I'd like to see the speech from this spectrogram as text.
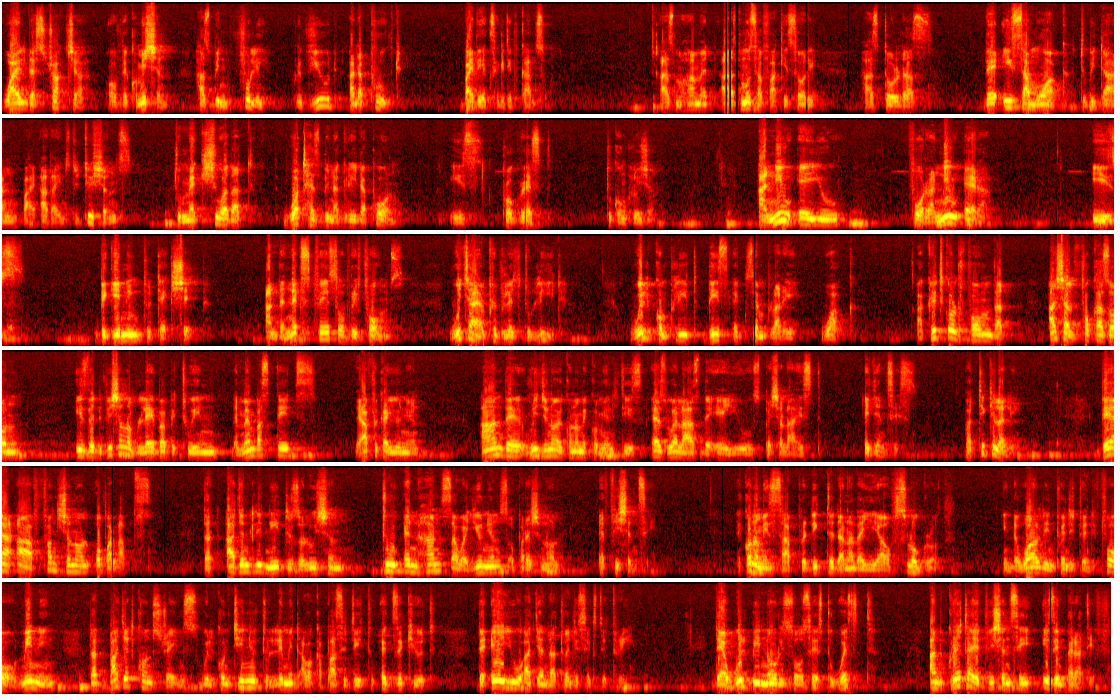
while the structure of the Commission has been fully reviewed and approved by the Executive Council. As Mohammed, as Musa Faki, sorry, has told us, there is some work to be done by other institutions to make sure that what has been agreed upon is progressed to conclusion. A new AU for a new era is beginning to take shape. And the next phase of reforms, which I am privileged to lead, will complete this exemplary work. A critical reform that I shall focus on is the division of labor between the member states, the Africa Union, and the regional economic communities, as well as the AU specialized agencies. Particularly, there are functional overlaps that urgently need resolution to enhance our union's operational efficiency. Economists have predicted another year of slow growth in the world in 2024, meaning that budget constraints will continue to limit our capacity to execute the AU Agenda 2063. There will be no resources to waste, and greater efficiency is imperative.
